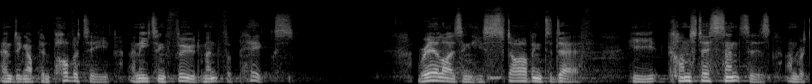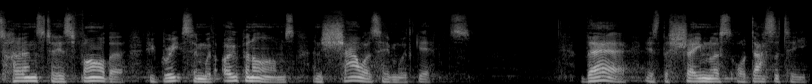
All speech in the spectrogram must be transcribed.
ending up in poverty and eating food meant for pigs. Realizing he's starving to death, he comes to his senses and returns to his father, who greets him with open arms and showers him with gifts. There is the shameless audacity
